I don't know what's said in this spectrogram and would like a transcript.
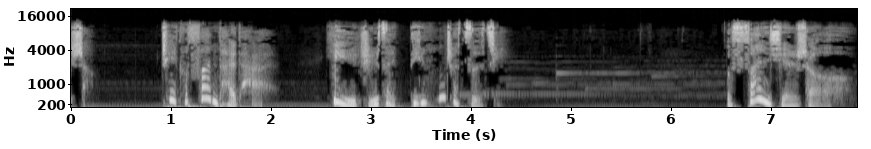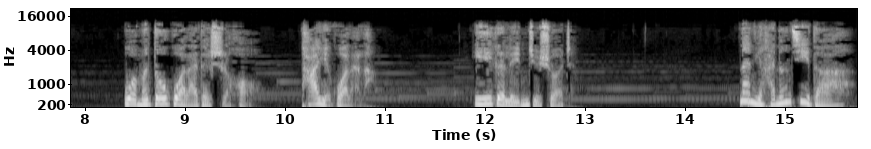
上，这个范太太一直在盯着自己。范先生，我们都过来的时候，他也过来了。一个邻居说着：“那你还能记得，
